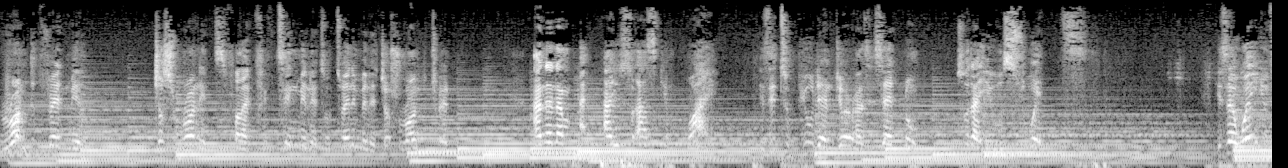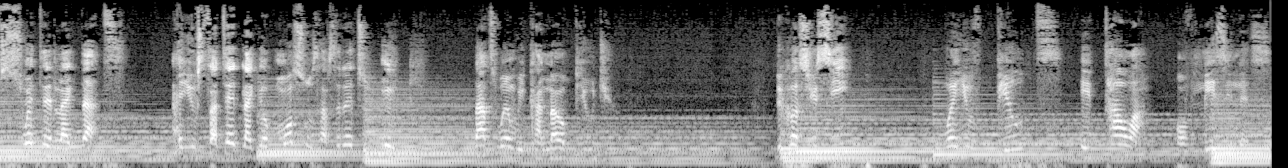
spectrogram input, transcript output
run the treadmill. Just run it for like 15 minutes or 20 minutes. Just run the treadmill. And then I'm, I, I used to ask him, why? Is it to build endurance? He said, no, so that you will sweat. He said, when you've sweated like that, and you started, like your muscles have started to ache, that's when we can now build you. Because you see, when you've built a tower of laziness,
